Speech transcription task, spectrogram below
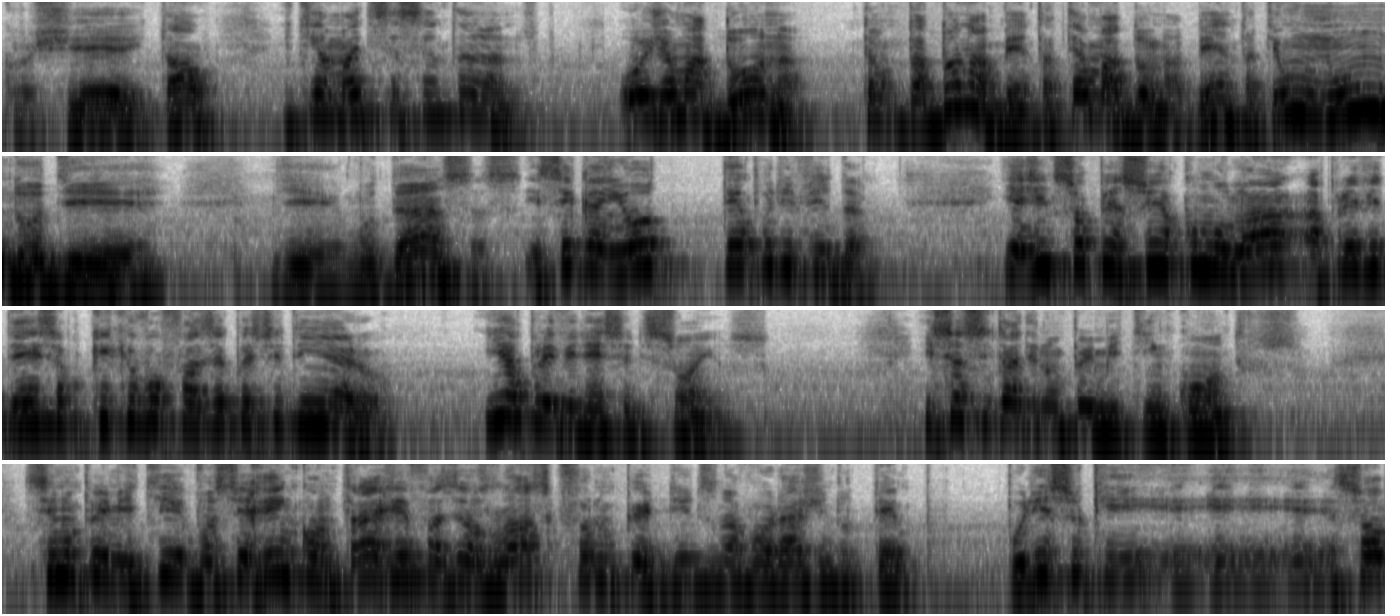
crochê e tal, e tinha mais de 60 anos. Hoje é uma dona. Então, da dona Benta até uma dona Benta, tem um mundo de, de mudanças e você ganhou tempo de vida. E a gente só pensou em acumular a previdência. O que, que eu vou fazer com esse dinheiro? E a previdência de sonhos? E se a cidade não permitir encontros? Se não permitir, você reencontrar e refazer os laços que foram perdidos na voragem do tempo. Por isso que é, é, é, é só,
